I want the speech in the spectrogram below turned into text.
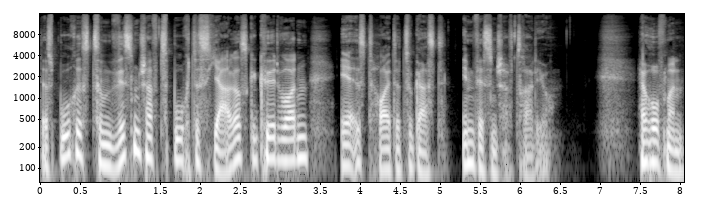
Das Buch ist zum Wissenschaftsbuch des Jahres gekürt worden. Er ist heute zu Gast im Wissenschaftsradio. Herr Hofmann,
